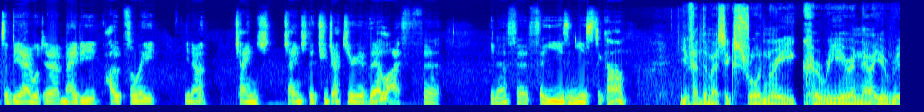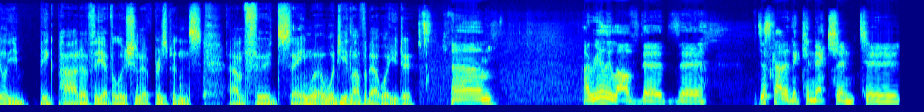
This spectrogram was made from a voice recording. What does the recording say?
to be able to maybe hopefully you know change change the trajectory of their life for you know for for years and years to come. You've had the most extraordinary career, and now you're really big part of the evolution of Brisbane's um, food scene. What, what, do you love about what you do? Um, I really love the the just kind of the connection to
